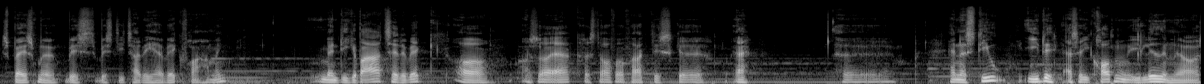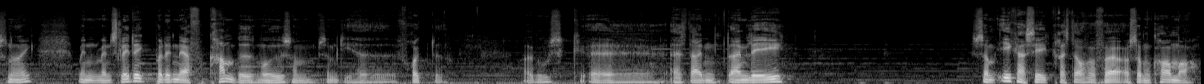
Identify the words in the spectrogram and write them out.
spasme, hvis, hvis de tager det her væk fra ham, ikke? Men de kan bare tage det væk, og, og så er Christoffer faktisk, øh, ja, øh, han er stiv i det, altså i kroppen, i ledene og sådan noget, ikke? Men, men slet ikke på den der forkrampede måde, som, som de havde frygtet. Og jeg kan huske, øh, altså der er, en, der er en læge, som ikke har set Christoffer før, og som kommer,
